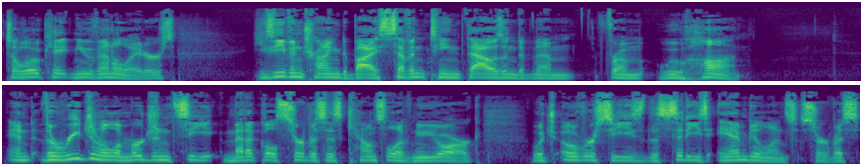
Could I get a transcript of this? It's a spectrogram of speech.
to locate new ventilators. He's even trying to buy 17,000 of them from Wuhan. And the Regional Emergency Medical Services Council of New York, which oversees the city's ambulance service,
